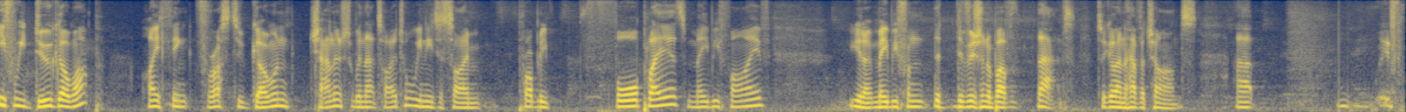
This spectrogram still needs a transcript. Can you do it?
if we do go up, I think for us to go and challenge to win that title, we need to sign probably four players, maybe five. You know, maybe from the division above that to go and have a chance. Uh, if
